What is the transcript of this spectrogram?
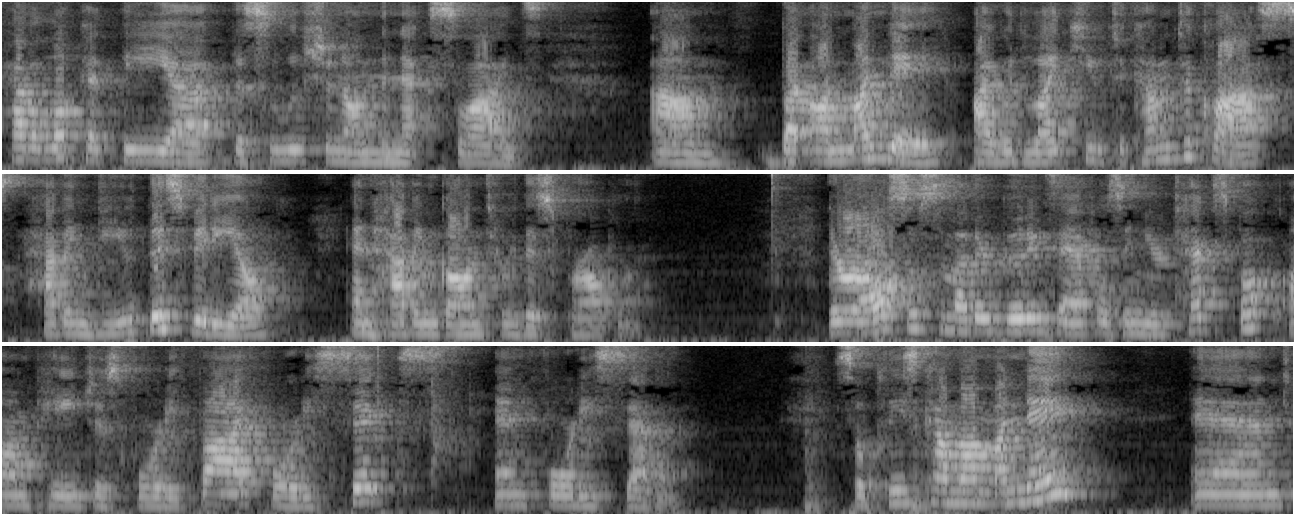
have a look at the, uh, the solution on the next slides. Um, but on Monday, I would like you to come to class having viewed this video and having gone through this problem. There are also some other good examples in your textbook on pages 45, 46, and 47. So please come on Monday and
